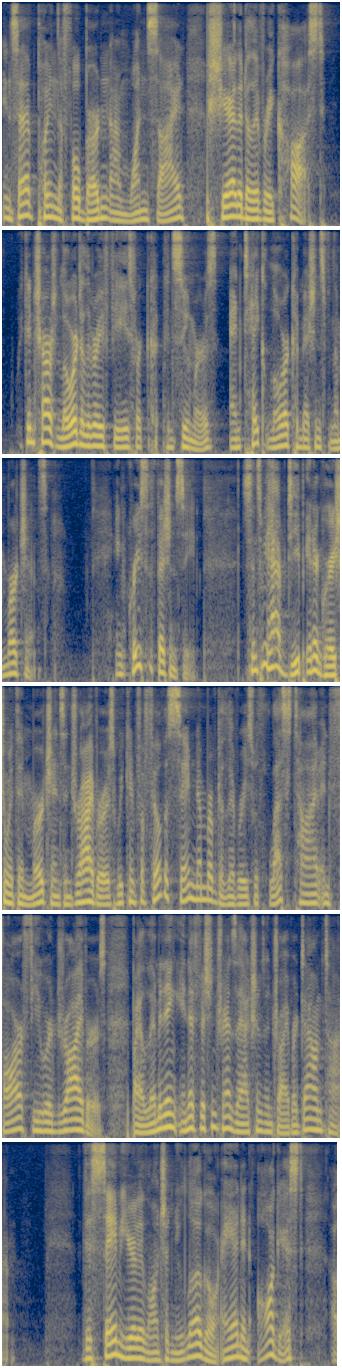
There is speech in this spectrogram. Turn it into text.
Instead of putting the full burden on one side, we share the delivery cost. We can charge lower delivery fees for c- consumers and take lower commissions from the merchants. Increase efficiency. Since we have deep integration within merchants and drivers, we can fulfill the same number of deliveries with less time and far fewer drivers by limiting inefficient transactions and driver downtime. This same year, they launched a new logo, and in August, uh,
